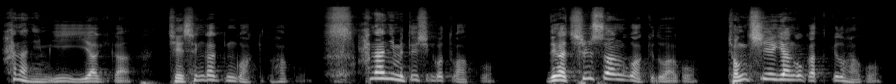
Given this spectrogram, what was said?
하나님, 이 이야기가 제 생각인 것 같기도 하고, 하나님의 뜻인 것도 같고, 내가 실수한 것 같기도 하고, 정치 얘기한 것 같기도 하고,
